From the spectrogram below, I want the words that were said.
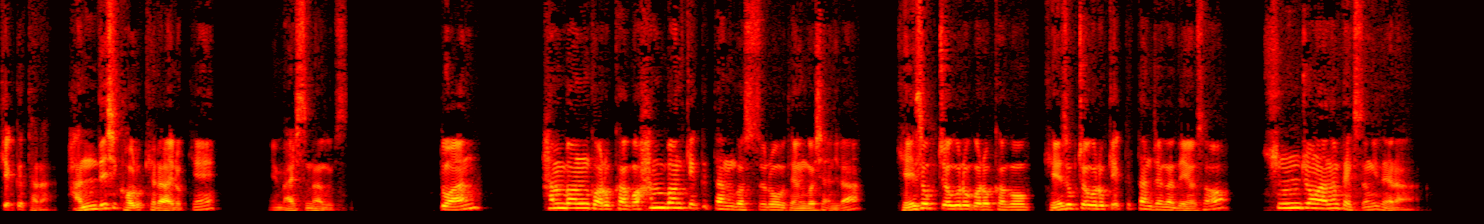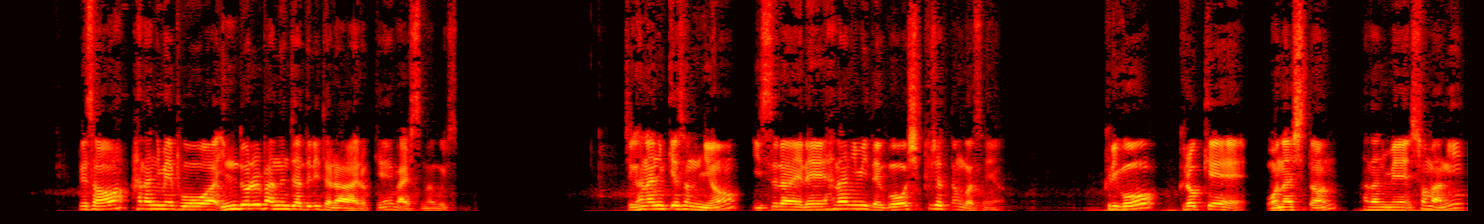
깨끗하라, 반드시 거룩해라 이렇게 예, 말씀하고 있어요. 또한 한 번 거룩하고 한 번 깨끗한 것으로 되는 것이 아니라 계속적으로 거룩하고 계속적으로 깨끗한 자가 되어서 순종하는 백성이 되라. 그래서 하나님의 보호와 인도를 받는 자들이 되라 이렇게 말씀하고 있습니다. 즉 하나님께서는요 이스라엘의 하나님이 되고 싶으셨던 것이에요. 그리고 그렇게 원하시던 하나님의 소망이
